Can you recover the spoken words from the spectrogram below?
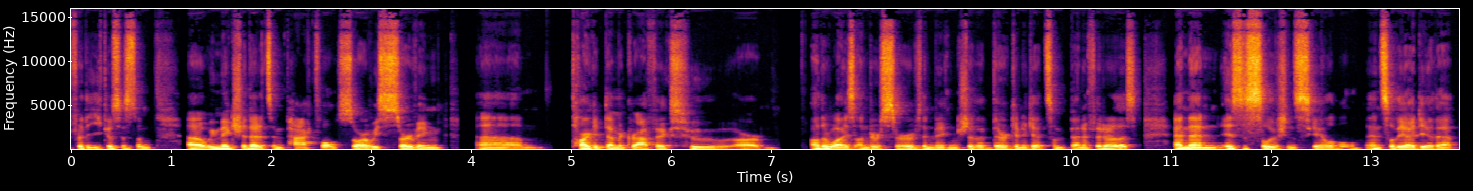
for the ecosystem. Uh, we make sure that it's impactful. So are we serving um, target demographics who are otherwise underserved and making sure that they're going to get some benefit out of this? And then is the solution scalable? And so the idea that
